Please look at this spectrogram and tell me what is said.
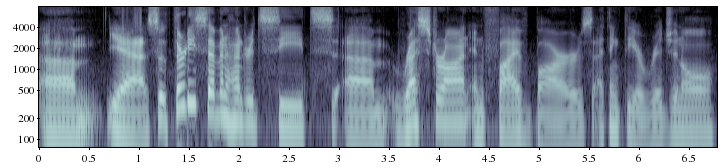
Um, yeah, so 3,700 seats, um, restaurant and five bars. I think the original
